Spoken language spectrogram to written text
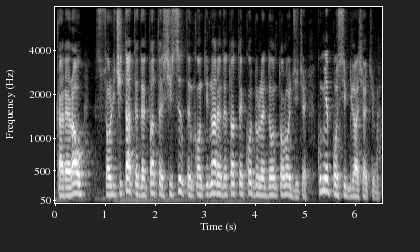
care erau solicitate de toate și sunt în continuare de toate codurile deontologice? Cum e posibil așa ceva?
